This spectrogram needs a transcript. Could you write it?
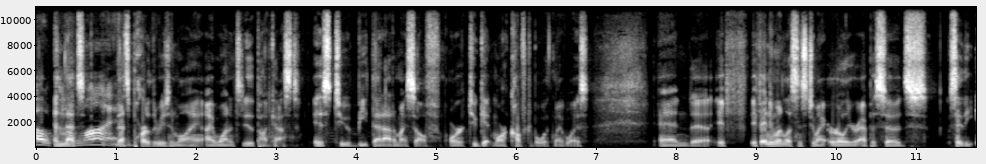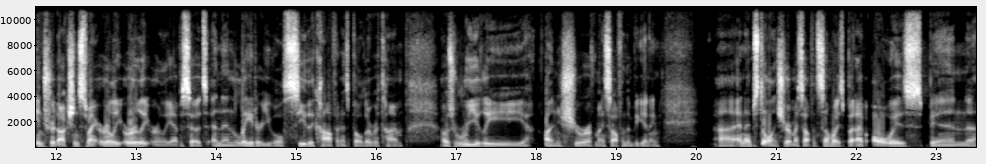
Oh, and come that's on. that's part of the reason why I wanted to do the podcast is to beat that out of myself or to get more comfortable with my voice. And uh, if if anyone listens to my earlier episodes, say the introductions to my early early early episodes, and then later you will see the confidence build over time. I was really unsure of myself in the beginning, uh, and I'm still unsure of myself in some ways. But I've always been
